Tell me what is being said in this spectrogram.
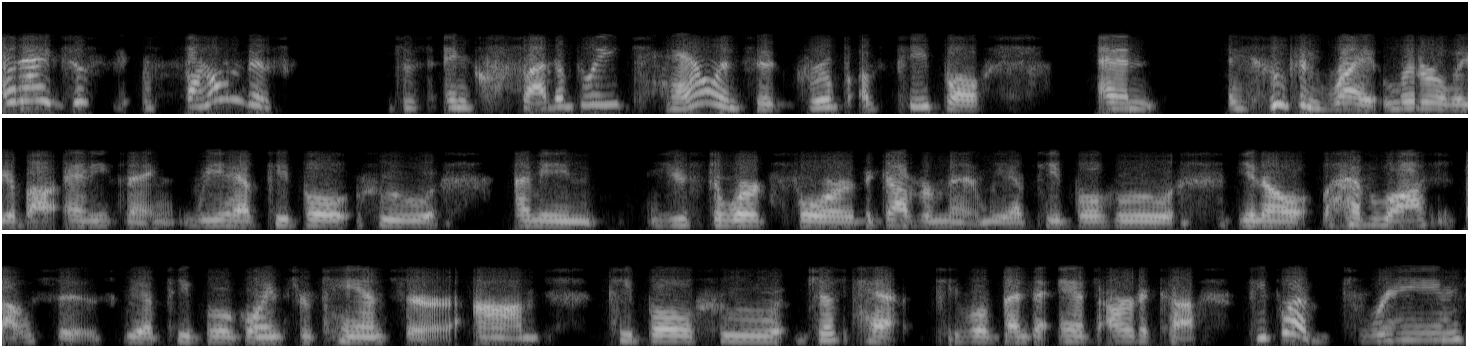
I just found this just incredibly talented group of people, and who can write literally about anything. We have people who I mean, used to work for the government. We have people who, you know, have lost spouses. We have people going through cancer. Um, people who just have people have been to Antarctica. People have dreams.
